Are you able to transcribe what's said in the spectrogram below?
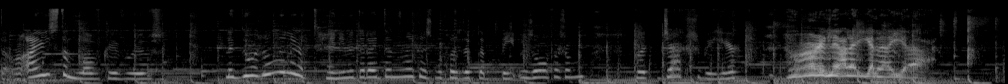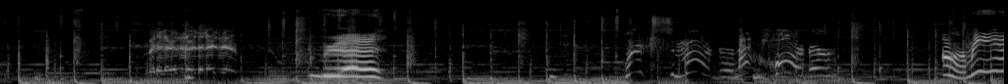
damn it. I used to love Cave Waves. Like there was only like a tiny bit that I didn't like is because like the beat was off or something. But Jack should be here. Work smarter, not harder. Oh man.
